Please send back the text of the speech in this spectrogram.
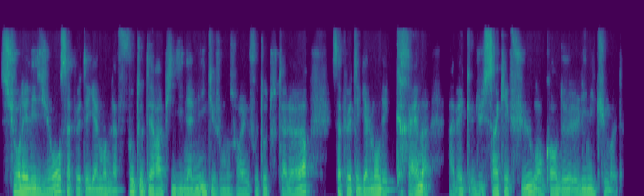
sur les lésions. Ça peut être également de la photothérapie dynamique, je vous montrerai une photo tout à l'heure. Ça peut être également des crèmes avec du 5FU ou encore de l'imicumode.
